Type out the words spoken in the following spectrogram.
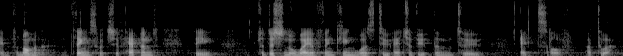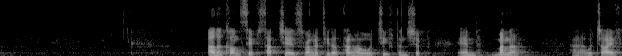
and phenomena, things which have happened. The traditional way of thinking was to attribute them to acts of atua. Other concepts such as rangatiratanga or chieftainship and mana, uh, which I've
